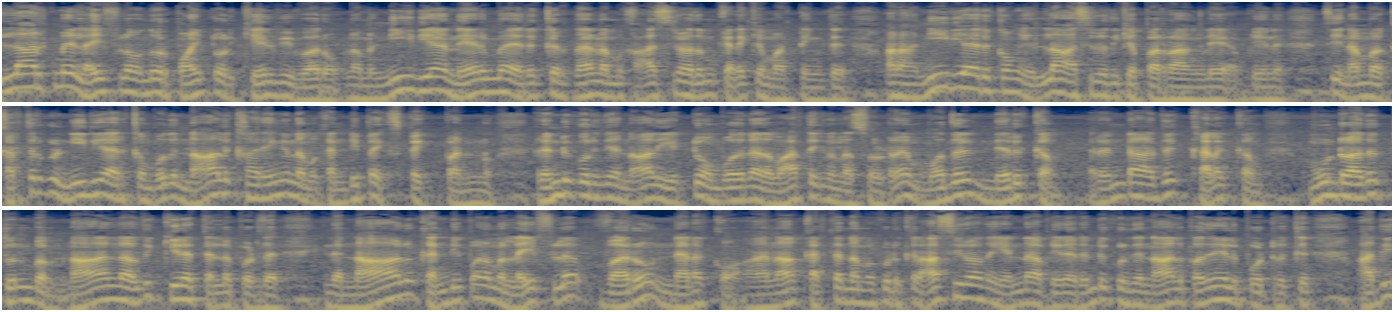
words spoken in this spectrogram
எல்லாருக்குமே லைஃப்பில் வந்து ஒரு பாயிண்ட் ஒரு கேள்வி வரும். நம்ம நீதியாக நேர்மையாக இருக்கிறதுனால நமக்கு ஆசீர்வாதம் கிடைக்க மாட்டேங்குது. ஆனால் நீதியாக இருக்கவங்க எல்லாம் ஆசீர்வதிக்கப்படுறாங்களே அப்படின்னு. சரி நம்ம கர்த்தருக்குள் நீதியாக இருக்கும்போது நாலு காரியங்கள் நம்ம கண்டிப்பாக எக்ஸ்பெக்ட் பண்ணணும். ரெண்டு குறிந்திய நாலு எட்டு ஒம்போதில் அந்த வார்த்தைக்கு நான் சொல்கிறேன் முதல் நெருக்கம் ரெண்டாவது கலக்கம் மூன்றாவது துன்பம் நாலாவது கீழே தள்ளப்படுதல். இந்த நாலும் கண்டிப்பாக நம்ம லைஃப்பில் வரும் நடக்கும். ஆனால் கர்த்தர் நம்ம கொடுக்குற ஆசீர்வாதம் என்ன அப்படின்னு ரெண்டு குறிந்த நாலு பதினேழு போட்டிருக்கு. அதி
